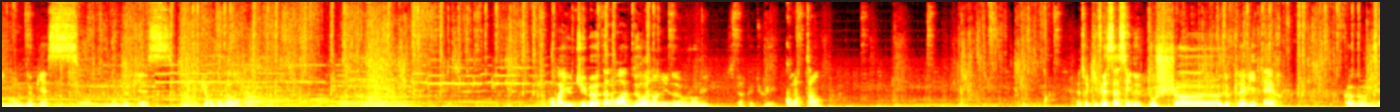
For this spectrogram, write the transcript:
Il manque deux pièces. Euh, il manque deux pièces. Et puis on bombe la banque. Hein. Bon bah YouTube, t'as droit à deux runs en une aujourd'hui. J'espère que tu es content. Le truc qui fait ça, c'est une touche euh, de clavier R. Comme reset.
